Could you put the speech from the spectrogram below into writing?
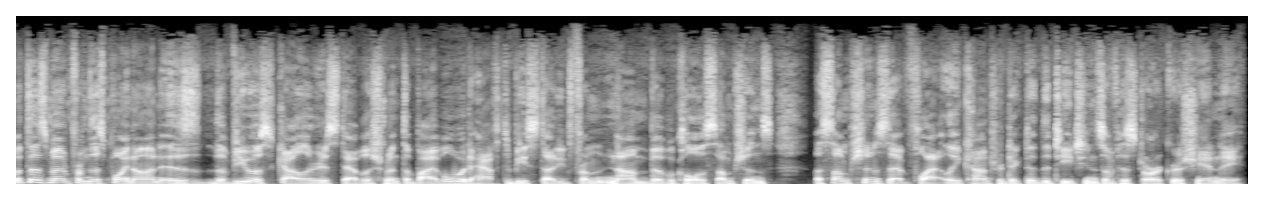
what this meant from this point on is the view of scholarly establishment. The Bible would have to be studied from non-biblical assumptions, assumptions that flatly contradicted the teachings of historic Christianity.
